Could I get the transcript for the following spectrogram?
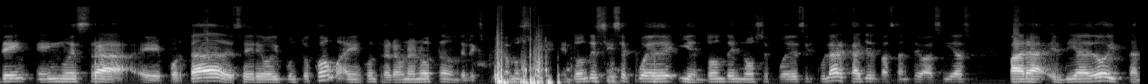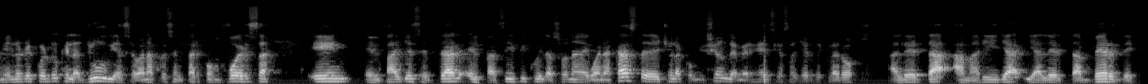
en nuestra eh, portada de cereoy.com. Ahí encontrará una nota donde le explicamos en dónde sí se puede y en dónde no se puede circular. Calles bastante vacías para el día de hoy. También les recuerdo que las lluvias se van a presentar con fuerza en el Valle Central, el Pacífico y la zona de Guanacaste. De hecho, la Comisión de Emergencias ayer declaró alerta amarilla y alerta verde.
